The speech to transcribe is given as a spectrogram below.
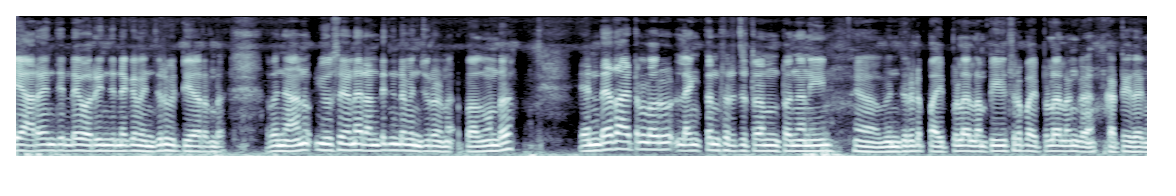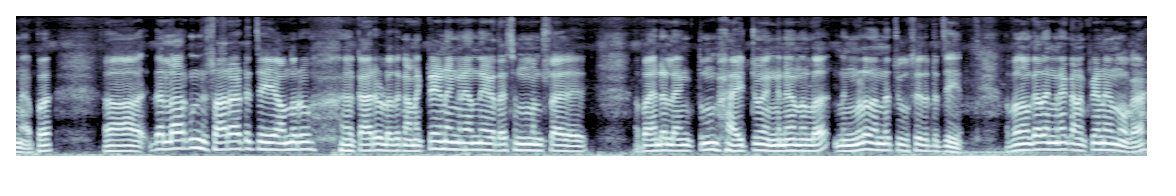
ഈ അര ഇഞ്ചിന്റെ ഒരു ഇഞ്ചിന്റെ ഒക്കെ വെഞ്ചുറി ഫിറ്റ് ചെയ്യാറുണ്ട്. അപ്പോൾ ഞാൻ യൂസ് ചെയ്യണ രണ്ട് ഇഞ്ചിന്റെ വെഞ്ചുറിയാണ് അപ്പോൾ അതുകൊണ്ട് എന്റേതായിട്ടുള്ള ഒരു ലെങ്ത് അനുസരിച്ചിട്ടാണ് കേട്ടോ ഞാൻ ഈ വെഞ്ചുറിയുടെ പൈപ്പുകളെല്ലാം പി വി സിയുടെ പൈപ്പുകളെല്ലാം കട്ട് ചെയ്തേക്കണേ അപ്പോൾ ഇതെല്ലാവർക്കും നിസ്സാരമായിട്ട് ചെയ്യാവുന്നൊരു കാര്യമുള്ളത് കണക്ട് ചെയ്യണം എങ്ങനെയാണെന്ന് ഏകദേശം മനസ്സിലായത് അപ്പോൾ അതിന്റെ ലെങ്ത്തും ഹൈറ്റും എങ്ങനെയാണെന്നുള്ളത് നിങ്ങൾ തന്നെ ചൂസ് ചെയ്തിട്ട് ചെയ്യും. അപ്പോൾ നമുക്കത് എങ്ങനെ കണക്ട് ചെയ്യണമെന്ന് നോക്കാം.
